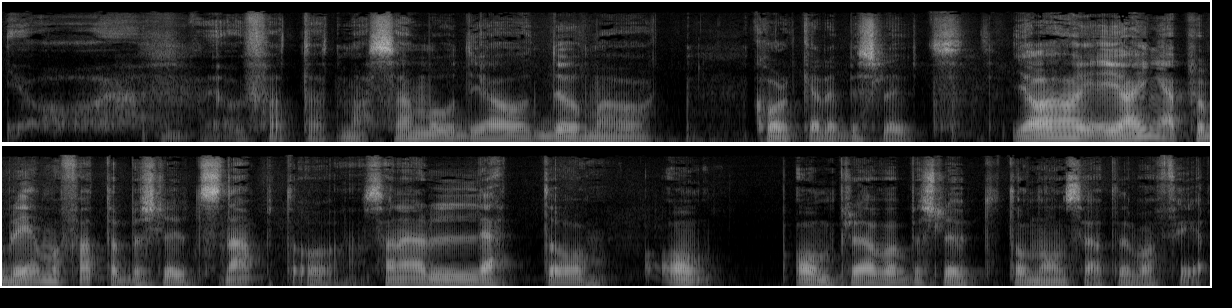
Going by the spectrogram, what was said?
Ja, jag har fattat massa modiga och dumma och korkade beslut. Jag, jag har inga problem att fatta beslut snabbt och sen är det lätt att om, ompröva beslutet om någon säger att det var fel.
